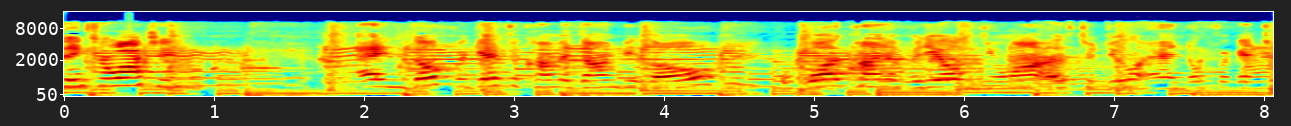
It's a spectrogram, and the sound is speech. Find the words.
Thanks for watching. And don't forget to comment down below what kind of videos you want us to do. And don't forget to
